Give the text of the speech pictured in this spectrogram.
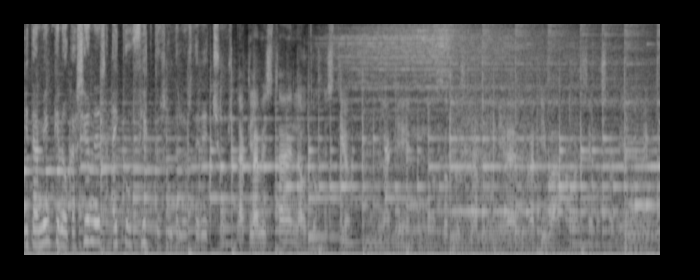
y también que en ocasiones hay conflictos entre los derechos. La clave está en la autogestión, en la que nosotros y la comunidad educativa avancemos al mismo ritmo.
